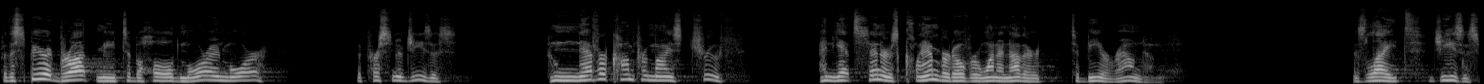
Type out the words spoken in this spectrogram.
For the Spirit brought me to behold more and more the person of Jesus, who never compromised truth, and yet sinners clambered over one another to be around him. As light, Jesus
